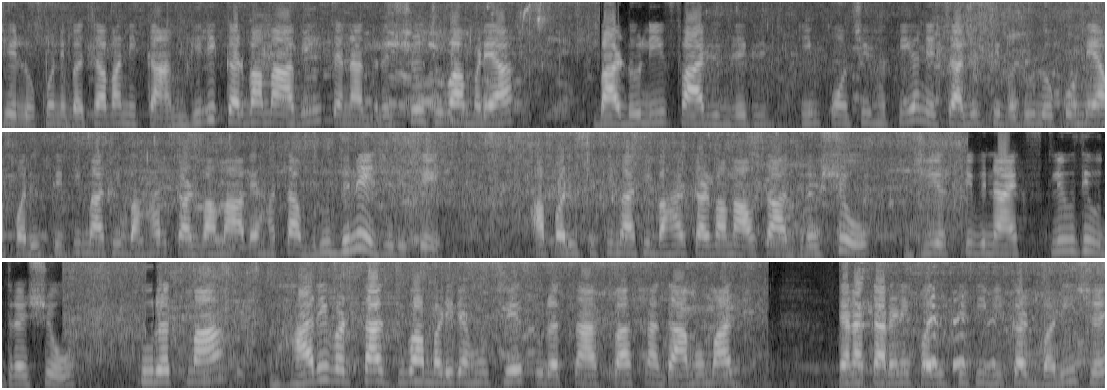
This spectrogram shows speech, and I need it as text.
જે લોકોને બચાવવાની કામગીરી કરવામાં આવી, તેના દ્રશ્યો જોવા મળ્યા. બારડોલી ફાયર બ્રિગેડ ટીમ પહોંચી હતી અને ચાલીસથી વધુ લોકોને આ પરિસ્થિતિમાંથી બહાર કાઢવામાં આવ્યા હતા. વૃદ્ધને જ રીતે આ પરિસ્થિતિમાંથી બહાર કાઢવામાં આવતા દ્રશ્યો જીએસટીવીના એક્સક્લુઝિવ દ્રશ્યો, સુરતમાં ભારે વરસાદ જોવા મળી રહ્યો છે. સુરતના આસપાસના ગામોમાં તેના કારણે પરિસ્થિતિ વિકટ બની છે.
